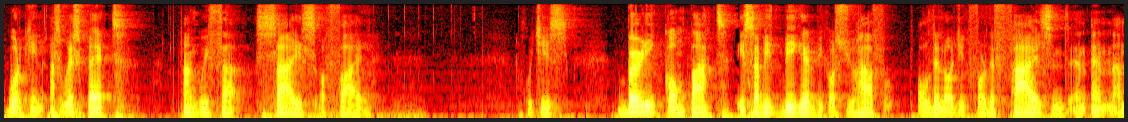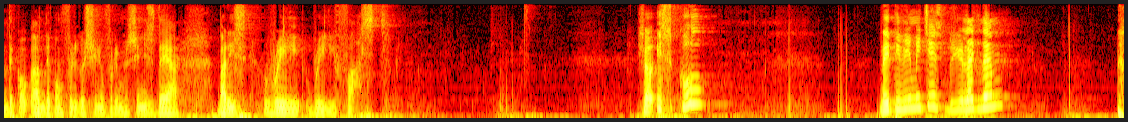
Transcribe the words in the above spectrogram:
Working as we expect and with a size of file which is very compact. It's a bit bigger because you have all the logic for the files and, and, and, and, the, and the configuration information is there, but it's really, really fast. So it's cool. Native images, do you like them?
